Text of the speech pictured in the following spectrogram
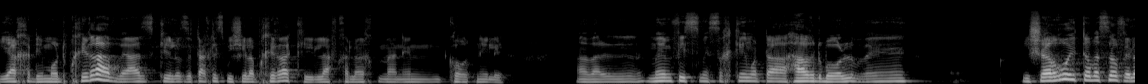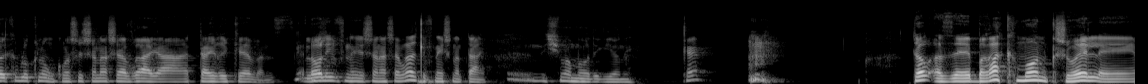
יחד עם עוד בחירה, ואז כאילו זה תכלס בשביל הבחירה, כי לאף אחד לא מעניין קורטני לי. אבל ממפיס משחקים אותה הארדבול, ו... יישארו איתו בסוף ולא יקבלו כלום, כמו ששנה שעברה היה טייריק אבנס. לא לפני שנה שעברה, לפני שנתיים. נשמע מאוד הגיוני. כן. טוב, אז אה, ברק מון שואל, אה,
